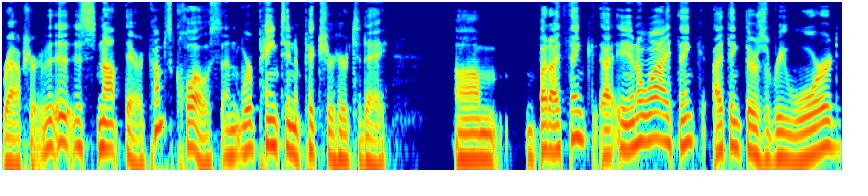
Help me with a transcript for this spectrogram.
rapture. It's not there. It comes close, and we're painting a picture here today. Um, but I think uh, you know why I think I think there's a reward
